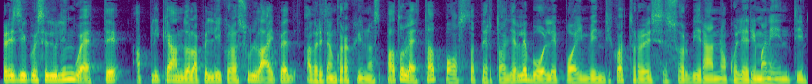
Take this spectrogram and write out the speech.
Presi queste due linguette, applicando la pellicola sull'iPad avrete ancora qui una spatoletta apposta per togliere le bolle e poi in 24 ore si assorbiranno quelle rimanenti.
